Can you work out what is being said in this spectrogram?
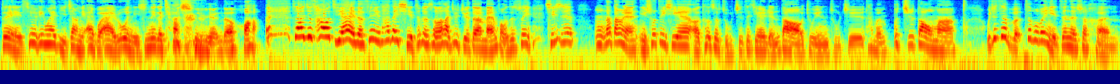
对，所以另外一笔账你爱不爱？如果你是那个驾驶员的话，所以他就超级爱的。所以他在写这个时候，他就觉得蛮讽刺。所以其实，嗯，那当然，你说这些呃特色组织、这些人道救援组织，他们不知道吗？我觉得这部这部分也真的是很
